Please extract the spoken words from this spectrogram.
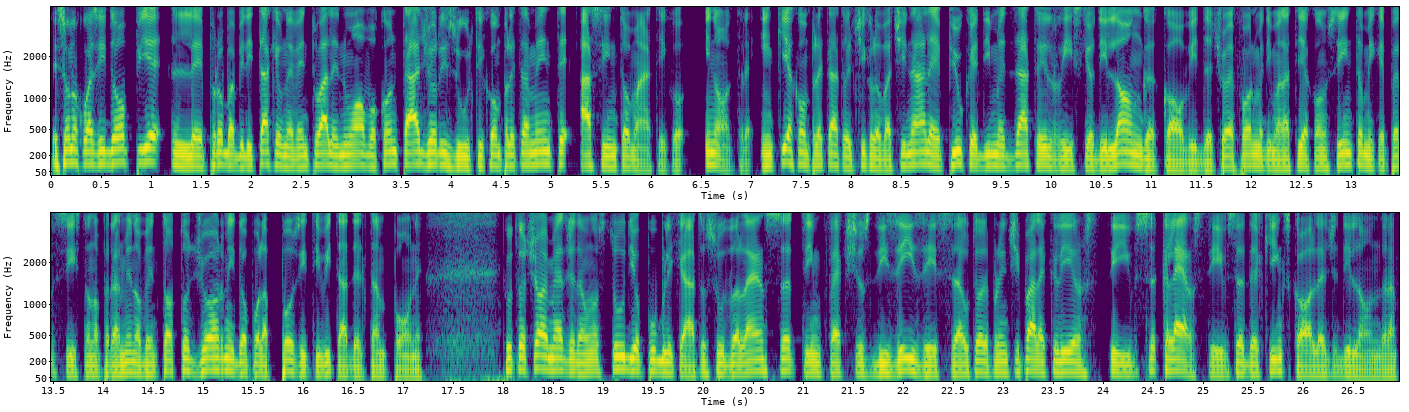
e sono quasi doppie le probabilità che un eventuale nuovo contagio risulti completamente asintomatico. Inoltre, in chi ha completato il ciclo vaccinale è più che dimezzato il rischio di long Covid, cioè forme di malattia con sintomi che persistono per almeno 28 giorni dopo la positività del tampone. Tutto ciò emerge da uno studio pubblicato su The Lancet Infectious Diseases, autore principale Claire Steves, Claire Steves del King's College di Londra.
